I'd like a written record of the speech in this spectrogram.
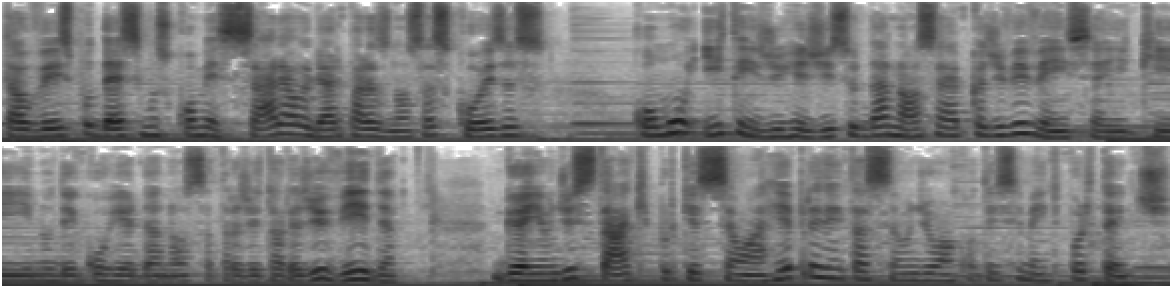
talvez pudéssemos começar a olhar para as nossas coisas como itens de registro da nossa época de vivência e que, no decorrer da nossa trajetória de vida, ganham destaque porque são a representação de um acontecimento importante.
